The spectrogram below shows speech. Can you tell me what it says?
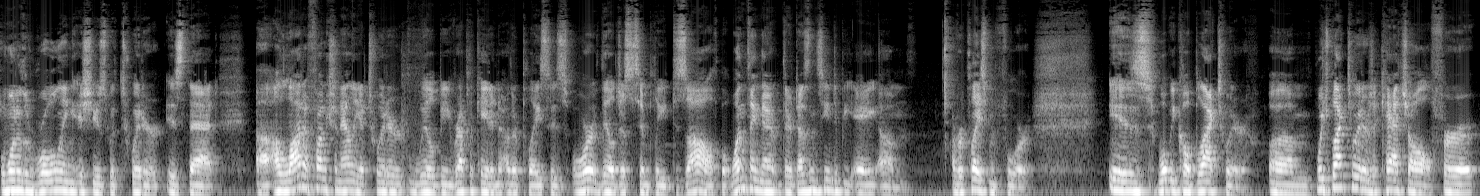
one of the rolling issues with Twitter is that uh, a lot of functionality at Twitter will be replicated in other places, or they'll just simply dissolve. But one thing that there doesn't seem to be a um, a replacement for is what we call Black Twitter, um, which Black Twitter is a catch-all for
